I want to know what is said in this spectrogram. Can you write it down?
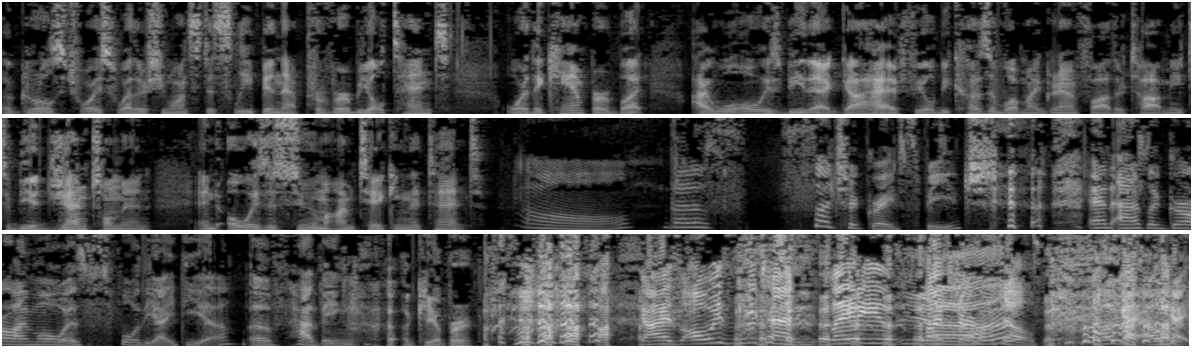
a girl's choice whether she wants to sleep in that proverbial tent or the camper, but I will always be that guy, I feel, because of what my grandfather taught me to be a gentleman and always assume I'm taking the tent. Oh, that is such a great speech. and as a girl, I'm always for the idea of having a camper? Guys, always in the tent. Ladies, five star hotels. okay, okay,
